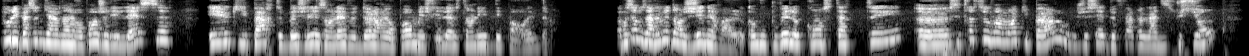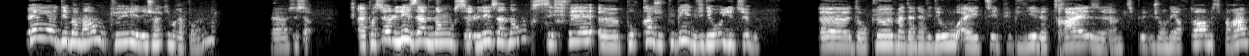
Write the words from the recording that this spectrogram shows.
Toutes les personnes qui arrivent dans l'aéroport, je les laisse. Et eux qui partent, ben, je les enlève de l'aéroport, mais je les laisse dans les départs. Après ça, vous arrivez dans le général. Comme vous pouvez le constater, euh, c'est très souvent moi qui parle. J'essaie de faire la discussion. Mais il y a des moments où il y a des gens qui me répondent. Euh, c'est ça. Après ça, les annonces. Les annonces, c'est fait euh, pour quand je publie une vidéo YouTube. Euh, donc là, ma dernière vidéo a été publiée le 13, un petit peu une journée en retard, mais c'est pas grave.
